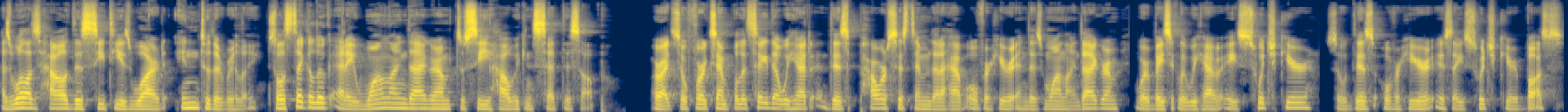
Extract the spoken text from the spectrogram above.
as well as how this CT is wired into the relay. So let's take a look at a one-line diagram to see how we can set this up. Alright, so for example, let's say that we had this power system that I have over here in this one-line diagram, where basically we have a switchgear. So this over here is a switchgear bus.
